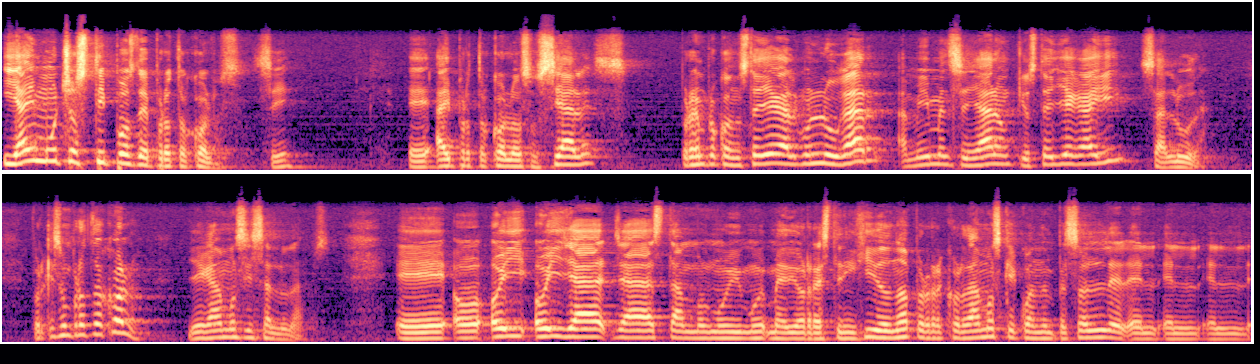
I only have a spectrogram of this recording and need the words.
Y hay muchos tipos de protocolos, ¿sí? Eh, hay protocolos sociales. Por ejemplo, cuando usted llega a algún lugar, a mí me enseñaron que usted llega ahí, saluda porque es un protocolo. Llegamos y saludamos. Eh, hoy, hoy ya, ya estamos muy, medio restringidos, ¿no? Pero recordamos que cuando empezó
